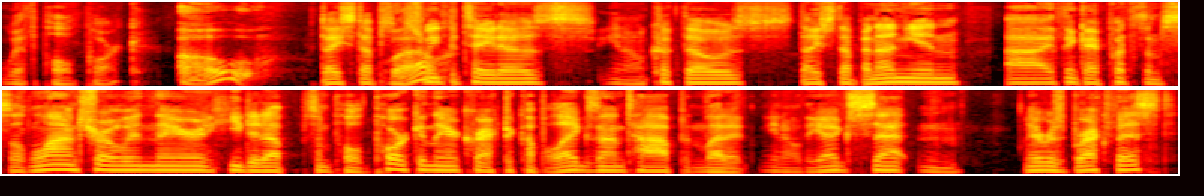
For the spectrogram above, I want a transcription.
with pulled pork. Oh, diced up some Wow. sweet potatoes, you know, cook those, diced up an onion. I think I put some cilantro in there, heated up some pulled pork in there, cracked a couple eggs on top and let it, you know, the eggs set and there was breakfast.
